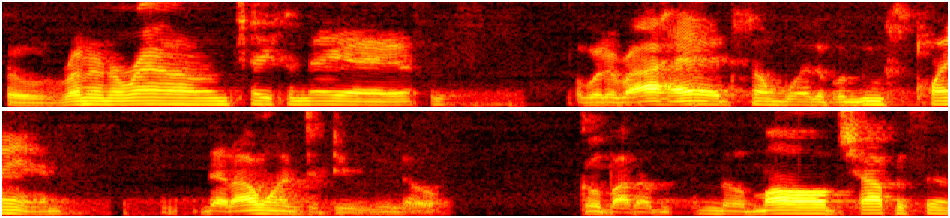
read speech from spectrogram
So running around chasing their asses or whatever. I had somewhat of a loose plan that I wanted to do, you know, go by the little mall, the shopping center.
